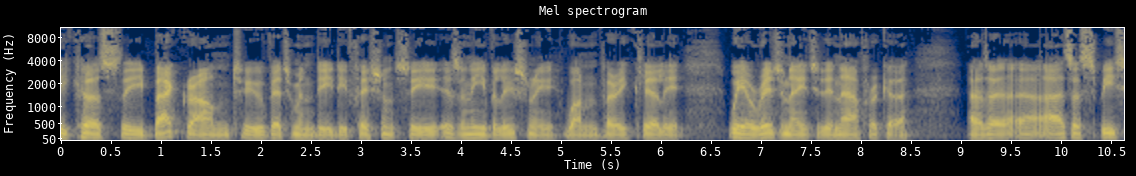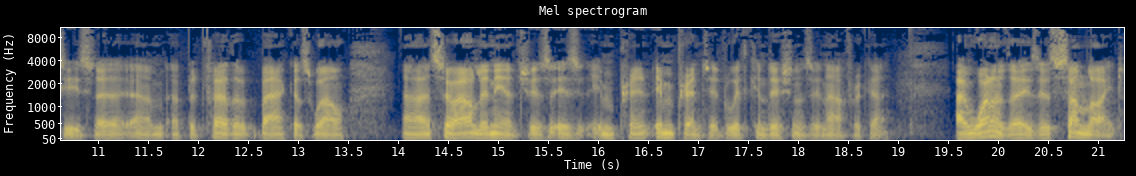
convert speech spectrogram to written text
because the background to vitamin D deficiency is an evolutionary one very clearly. We originated in Africa as a, uh, as a species, uh, um, a bit further back as well. Uh, so our lineage is, is imprint, imprinted with conditions in Africa. And one of those is sunlight.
